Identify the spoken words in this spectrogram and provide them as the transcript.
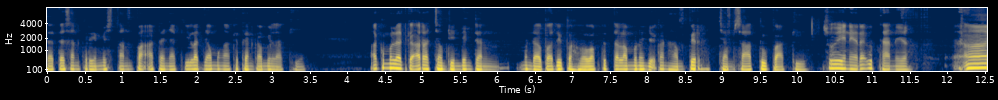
tetesan gerimis tanpa adanya kilat yang mengagetkan kami lagi. Aku melihat ke arah jam dinding dan mendapati bahwa waktu telah menunjukkan hampir jam 1 pagi. Suwe nih rek udan ya. Eh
